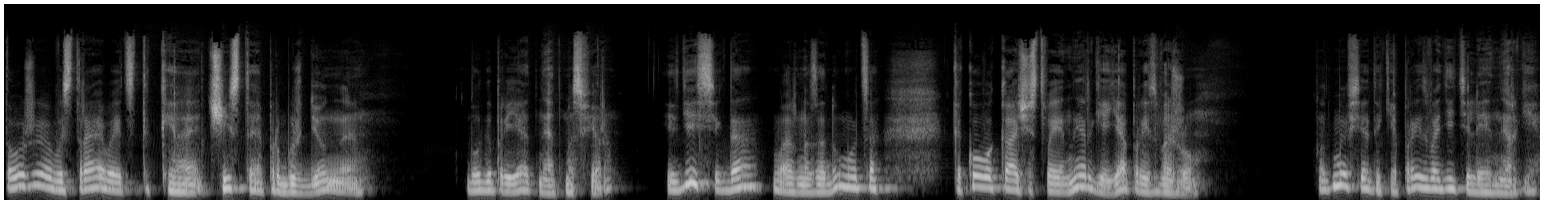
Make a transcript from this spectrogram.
тоже выстраивается такая чистая, пробужденная, благоприятная атмосфера. И здесь всегда важно задумываться, какого качества энергии я произвожу. Вот мы все такие производители энергии.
